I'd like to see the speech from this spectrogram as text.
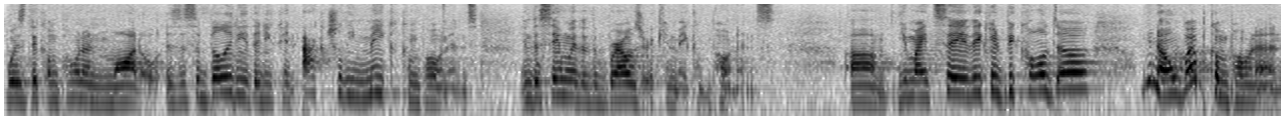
was the component model, is this ability that you can actually make components in the same way that the browser can make components. Um, you might say they could be called a, you know, web component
